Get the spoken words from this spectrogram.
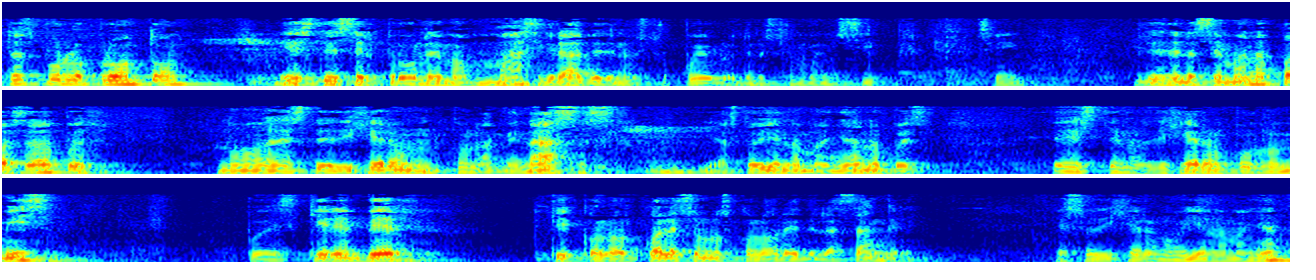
Entonces, por lo pronto, este es el problema más grave de nuestro pueblo, de nuestro municipio. ¿sí? Desde la semana pasada, pues, nos este, dijeron con amenazas, y hasta hoy en la mañana, pues, este, nos dijeron por lo mismo, pues quieren ver qué color, cuáles son los colores de la sangre. Eso dijeron hoy en la mañana.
